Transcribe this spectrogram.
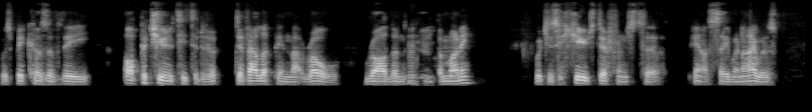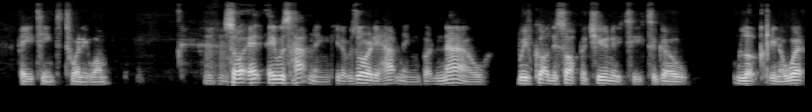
was because of the opportunity to de- develop in that role rather than mm-hmm. the money, which is a huge difference to, you know, say when I was 18 to 21. Mm-hmm. So it, it was happening, you know, it was already happening. But now we've got this opportunity to go, look, you know, we're,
